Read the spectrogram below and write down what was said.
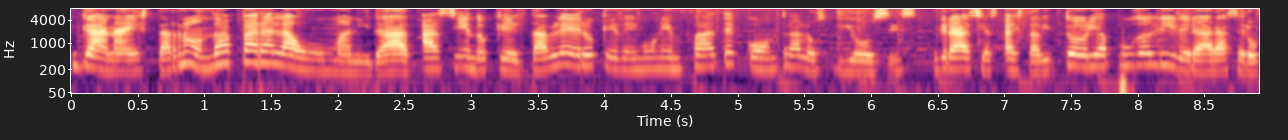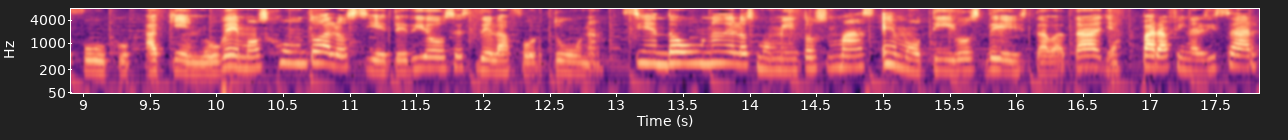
gana esta ronda para la humanidad, haciendo que el tablero quede en un empate contra los dioses. Gracias a esta victoria pudo liberar a Zerofuku, a quien lo vemos junto a los siete dioses de la fortuna, siendo uno de los momentos más emotivos de esta batalla. Para finalizar,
